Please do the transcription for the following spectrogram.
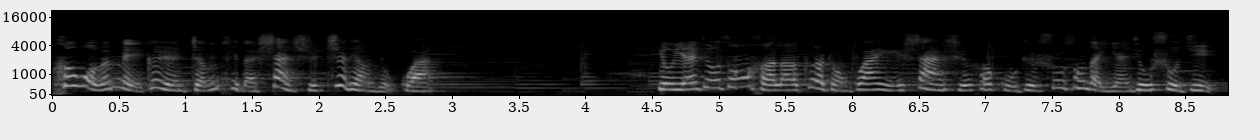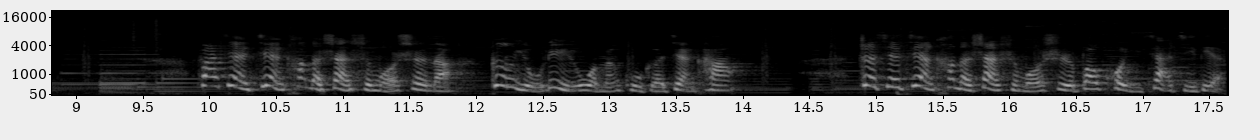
和我们每个人整体的膳食质量有关。有研究综合了各种关于膳食和骨质疏松的研究数据，发现健康的膳食模式呢更有利于我们骨骼健康。这些健康的膳食模式包括以下几点：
